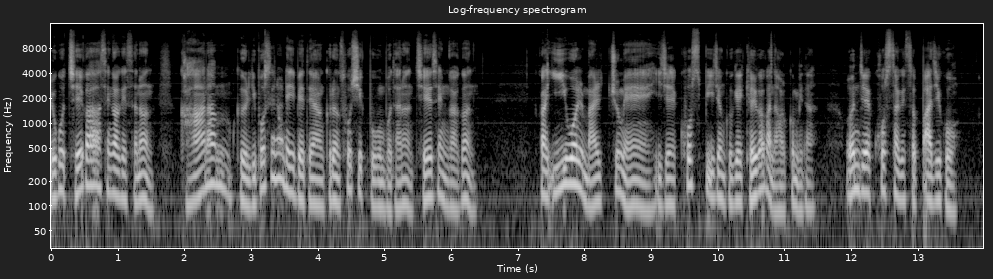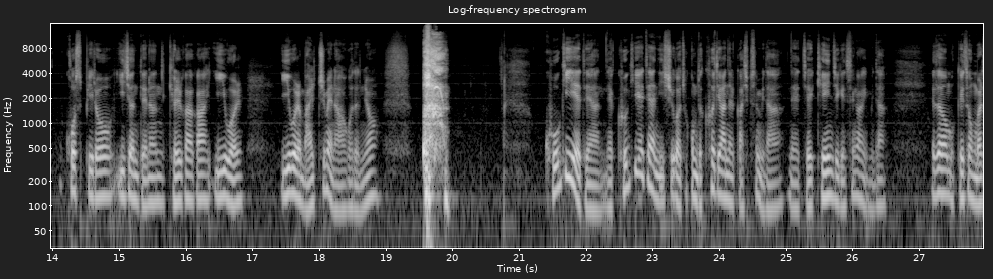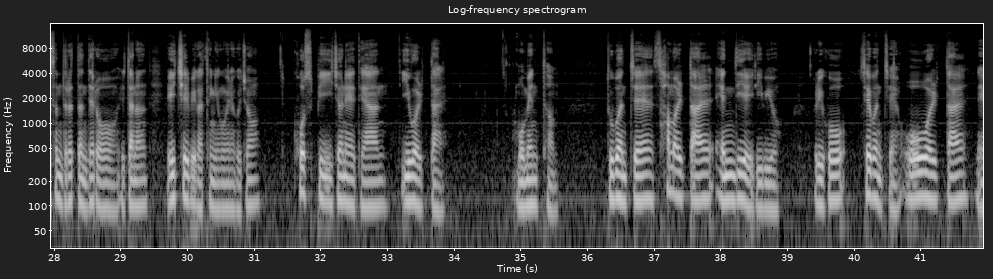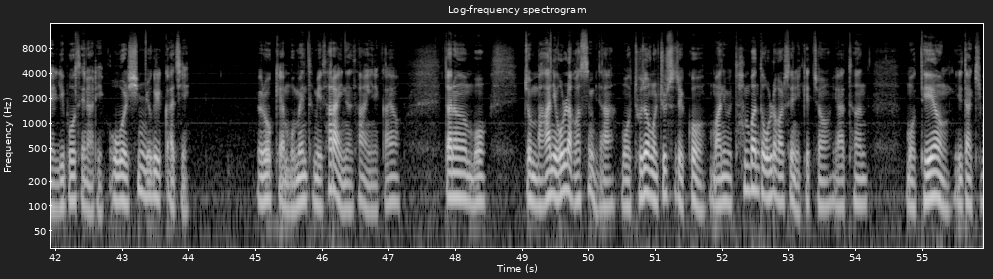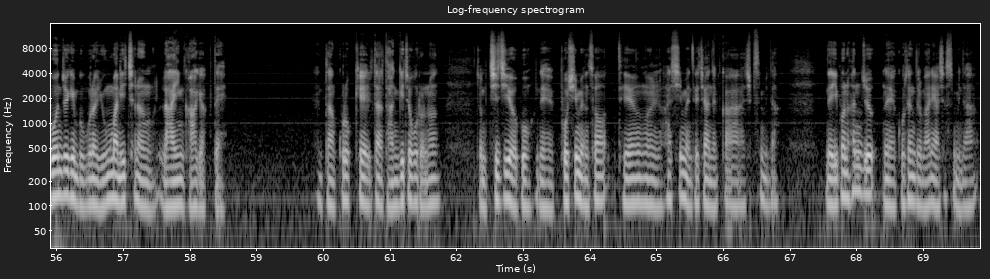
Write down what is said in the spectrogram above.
요거 제가 생각해서는 가남 그 리보세나 레입에 대한 그런 소식 부분보다는 제 생각은 그러니까 2월 말쯤에 이제 코스피 이전 그게 결과가 나올 겁니다. 언제 코스닥에서 빠지고 코스피로 이전되는 결과가 2월 2월 말쯤에 나오거든요. 거기에 대한 네, 거기에 대한 이슈가 조금 더 크지 않을까 싶습니다. 네, 제 개인적인 생각입니다. 그래서 뭐 계속 말씀드렸던 대로 일단은 HLB 같은 경우에는 그죠 코스피 이전에 대한 2월달 모멘텀 두 번째 3월달 NDA 리뷰 그리고 세 번째 5월달 네, 리보세나리 5월 16일까지 이렇게 모멘텀이 살아있는 상황이니까요. 일단은 뭐 좀 많이 올라갔습니다. 뭐 조정을 줄 수도 있고 뭐 아니면 한 번 더 올라갈 수는 있겠죠. 여하튼 뭐 대형 일단 기본적인 부분은 62,000원 라인 가격대 일단 그렇게 일단 단기적으로는 좀 지지 여부 네 보시면서 대응을 하시면 되지 않을까 싶습니다. 네 이번 한 주 네 고생들 많이 하셨습니다.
